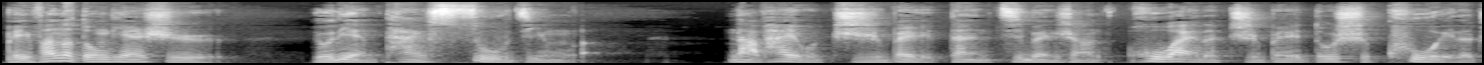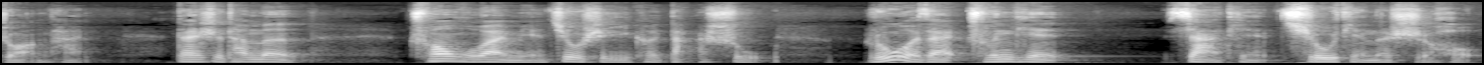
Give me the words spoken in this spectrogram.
北方的冬天是有点太肃静了，哪怕有植被，但基本上户外的植被都是枯萎的状态。但是他们窗户外面就是一棵大树，如果在春天。夏天、秋天的时候，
